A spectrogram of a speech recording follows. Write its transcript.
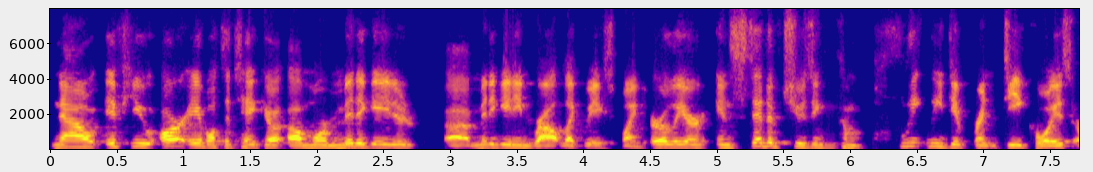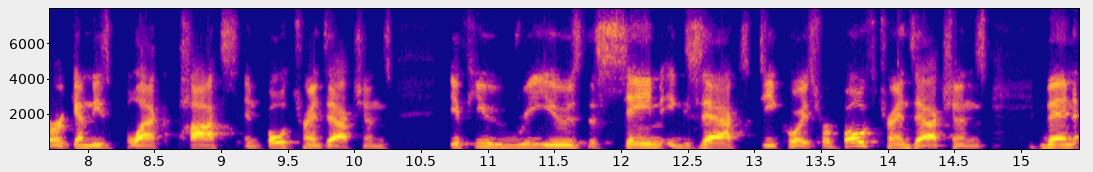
Now, if you are able to take a, a more mitigated uh, mitigating route like we explained earlier, instead of choosing completely different decoys or again, these black pots in both transactions, if you reuse the same exact decoys for both transactions, then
